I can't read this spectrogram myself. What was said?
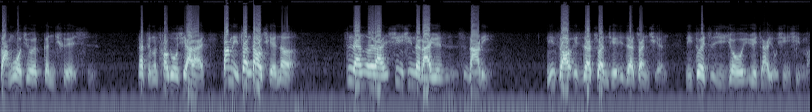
掌握就会更确实。那整个操作下来，当你赚到钱了，自然而然信心的来源是是哪里？你只要一直在赚钱，一直在赚钱，你对自己就会越加有信心嘛。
